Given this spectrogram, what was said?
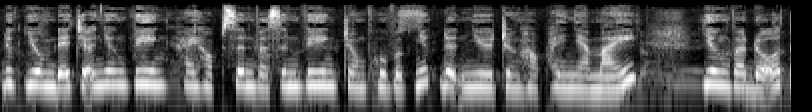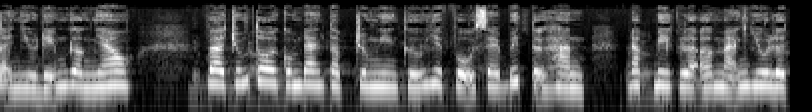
được dùng để chở nhân viên hay học sinh và sinh viên trong khu vực nhất định như trường học hay nhà máy, dừng và đổ tại nhiều điểm gần nhau. Và chúng tôi cũng đang tập trung nghiên cứu dịch vụ xe buýt tự hành, đặc biệt là ở mảng du lịch.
